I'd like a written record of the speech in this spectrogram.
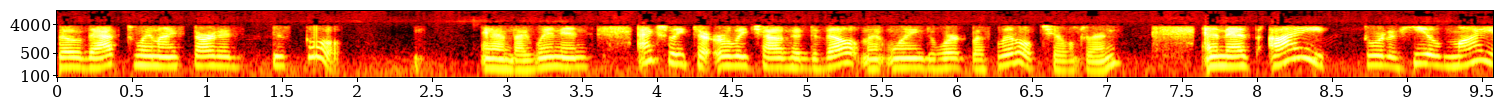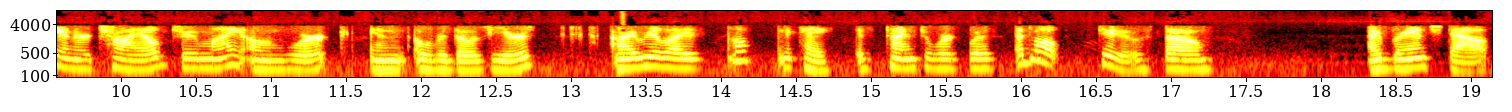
so that's when I started the school. And I went in actually to early childhood development, wanting to work with little children. And as I sort of healed my inner child through my own work and over those years, I realized, oh, okay, it's time to work with adults too. So I branched out.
